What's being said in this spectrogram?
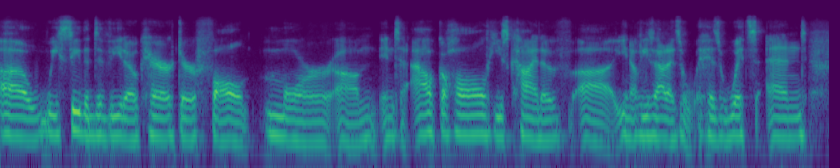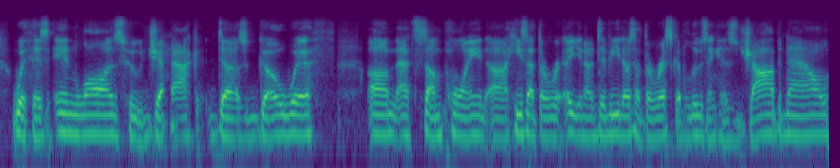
uh we see the devito character fall more um into alcohol. He's kind of uh you know he's at his his wits end with his in-laws who jack does go with um at some point. Uh he's at the you know devito's at the risk of losing his job now.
